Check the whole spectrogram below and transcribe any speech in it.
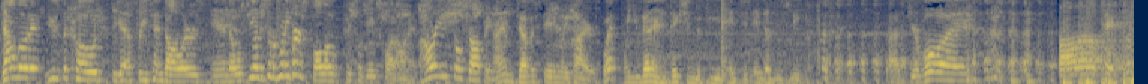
download it, use the code to get a free $10, and uh, we'll see you on December 21st. Follow Pixel Game Squad on it. How are you still shopping? I am devastatingly tired. What? When you got an addiction to feed, it just it doesn't sleep. That's your boy. Follow Pixel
